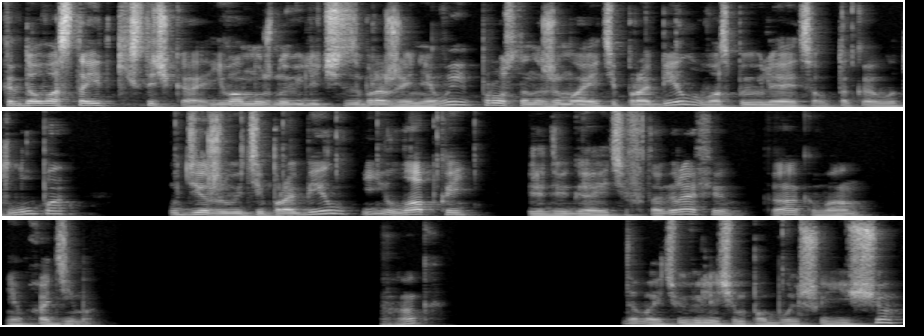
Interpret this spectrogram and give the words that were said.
Когда у вас стоит кисточка и вам нужно увеличить изображение, вы просто нажимаете пробел, у вас появляется вот такая вот лупа. Удерживаете пробел и лапкой передвигаете фотографию, как вам необходимо. Так. Давайте увеличим побольше еще.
